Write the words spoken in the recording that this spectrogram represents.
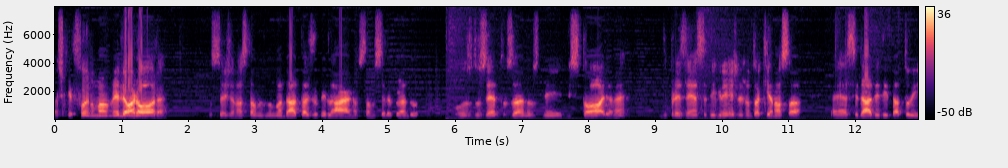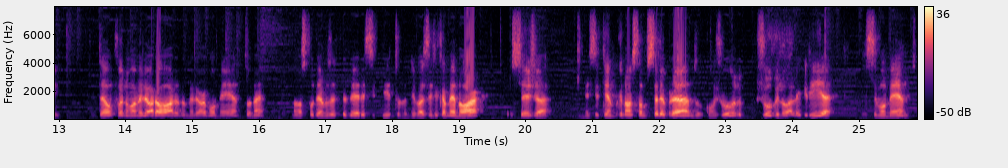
acho que foi numa melhor hora. Ou seja, nós estamos numa data jubilar, nós estamos celebrando os 200 anos de, de história, né? De presença de igreja junto aqui à nossa é, cidade de Tatuí. Então foi numa melhor hora, no melhor momento, né? Nós podemos receber esse título de Basílica Menor, ou seja, nesse tempo que nós estamos celebrando com júbilo, júbilo alegria, nesse momento,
